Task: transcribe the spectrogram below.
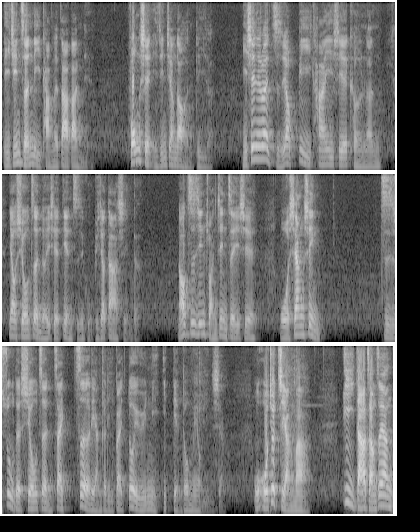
已经整理躺了大半年，风险已经降到很低了。你现在只要避开一些可能要修正的一些电子股，比较大型的，然后资金转进这一些，我相信指数的修正在这两个礼拜对于你一点都没有影响。我我就讲嘛。益达涨这样，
